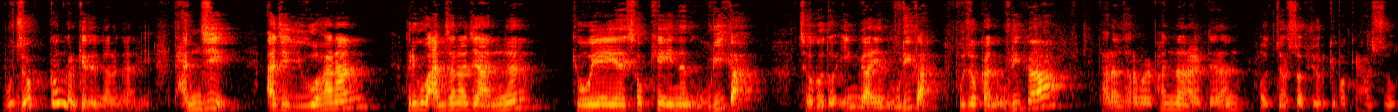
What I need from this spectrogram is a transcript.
무조건 그렇게 된다는 건 아니에요. 단지 아주 유한한 그리고 완전하지 않는 교회에 속해 있는 우리가 적어도 인간인 우리가 부족한 우리가 다른 사람을 판단할 때는 어쩔 수 없이 이렇게밖에 할 수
